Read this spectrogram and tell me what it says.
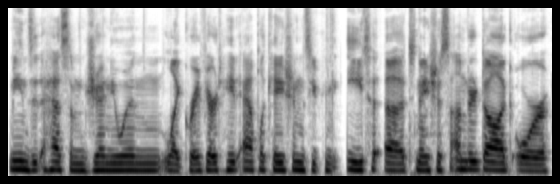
means it has some genuine like graveyard hate applications. You can eat a Tenacious Underdog or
